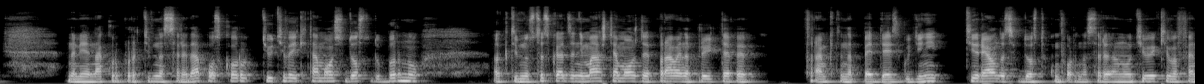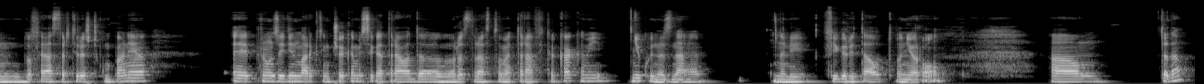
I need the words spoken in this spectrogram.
Нали, една корпоративна среда, по-скоро ти отивайки там може си доста добър, но активността, с която занимаваш, тя може да е правена преди тебе в рамките на 5-10 години, ти реално да си в доста комфортна среда, но отивайки в, ен, в една стартираща компания, е, примерно за един маркетинг човек, ами сега трябва да разрастваме трафика. Как? Ами никой не знае. Нали, figure it out on your own. Ам, да, да.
